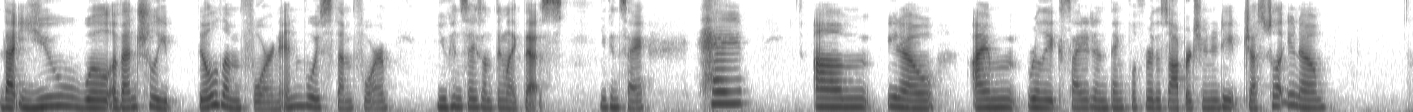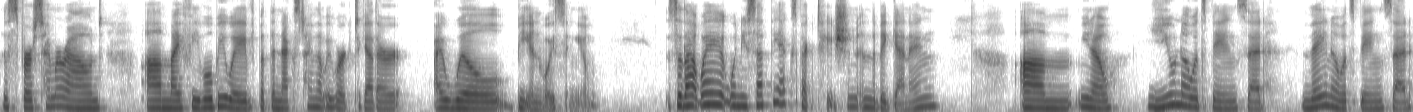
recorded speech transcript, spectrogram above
that you will eventually bill them for and invoice them for, you can say something like this. You can say, hey, um, you know, I'm really excited and thankful for this opportunity. Just to let you know, this first time around, um, my fee will be waived, but the next time that we work together, I will be invoicing you. So that way, when you set the expectation in the beginning, um, you know, you know what's being said, they know what's being said,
